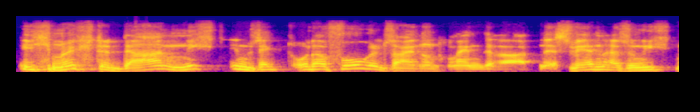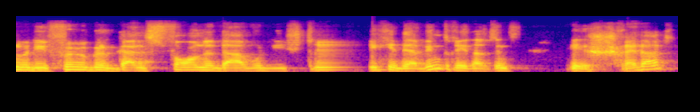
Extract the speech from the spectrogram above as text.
ich möchte da nicht Insekt oder Vogel sein und reingeraten. Es werden also nicht nur die Vögel ganz vorne da, wo die Striche der Windräder sind, geschreddert,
